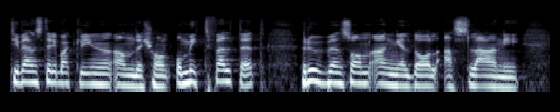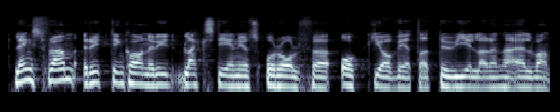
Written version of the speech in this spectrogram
Till vänster i backlinjen Andersson och mittfältet Rubensson, Angeldal, Aslani. Längst fram Rytting, Kaneryd, Blackstenius och Rolfö. Och jag vet att du gillar den här elvan.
